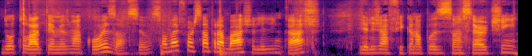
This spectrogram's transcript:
Do outro lado tem a mesma coisa, ó. Você só vai forçar para baixo, ali ele encaixa. E ele já fica na posição certinho.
